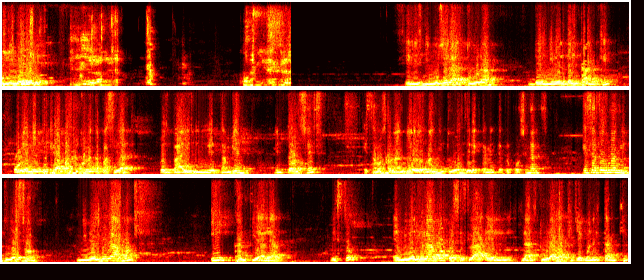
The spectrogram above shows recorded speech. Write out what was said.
nivel, si disminuye la altura del nivel del tanque, obviamente, ¿qué va a pasar con la capacidad? Pues va a disminuir también. Entonces, estamos hablando de dos magnitudes directamente proporcionales. Esas dos magnitudes son nivel del agua y cantidad de agua. ¿Listo? El nivel del agua, pues es la, altura a la que llegó en el tanque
